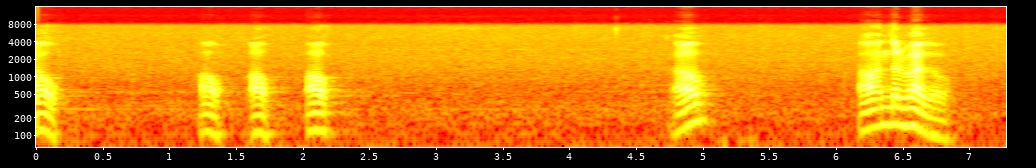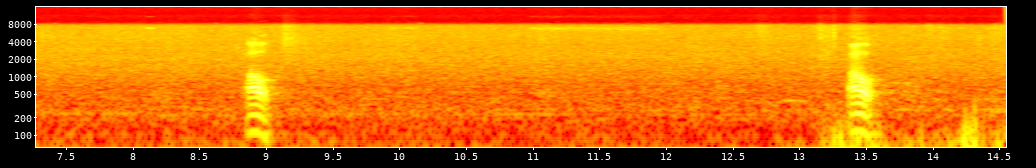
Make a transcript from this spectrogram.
Oh. Oh, oh, oh. Oh. Oh, under Oh. Oh.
